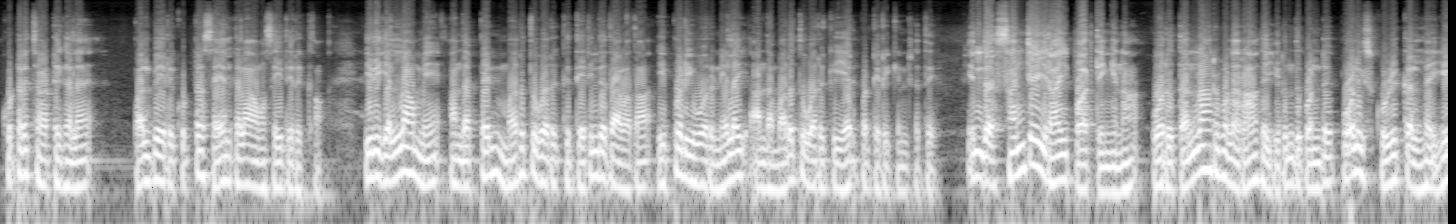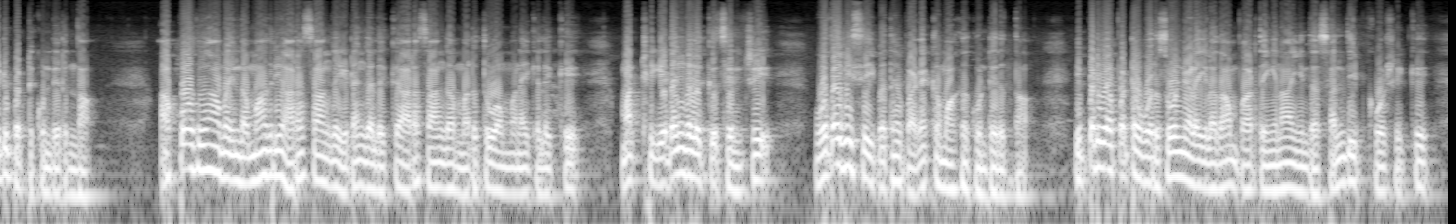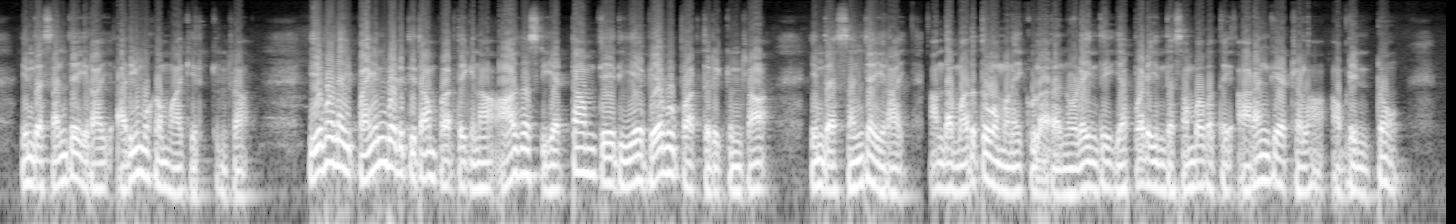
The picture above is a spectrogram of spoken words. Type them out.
குற்றச்சாட்டுகளை பல்வேறு குற்ற செயல்களை அவன் செய்திருக்கான். இது எல்லாமே அந்த பெண் மருத்துவருக்கு தெரிந்ததால தான் இப்படி ஒரு நிலை அந்த மருத்துவருக்கு ஏற்பட்டிருக்கின்றது. இந்த சஞ்சய் ராய் பார்த்தீங்கன்னா ஒரு தன்னார்வலராக இருந்து கொண்டு போலீஸ் குழுக்களில் ஈடுபட்டு கொண்டிருந்தான். அப்போது அவன் இந்த மாதிரி அரசாங்க இடங்களுக்கு அரசாங்க மருத்துவமனைகளுக்கு மற்ற இடங்களுக்கு சென்று உதவி செய்வதை வழக்கமாக கொண்டிருந்தான். இப்படியாப்பட்ட ஒரு சூழ்நிலையில தான் பார்த்தீங்கன்னா இந்த சந்தீப் கோஷிக்கு இந்த சஞ்சய் ராய் அறிமுகமாகியிருக்கின்றான் இவனை பயன்படுத்தி தான் பார்த்தீங்கன்னா ஆகஸ்ட் எட்டாம் தேதியே வேவு பார்த்திருக்கின்றான் இந்த சஞ்சய் ராய். அந்த மருத்துவமனைக்குள்ளார நுழைந்து எப்படி இந்த சம்பவத்தை அரங்கேற்றலாம் அப்படின்ட்டும்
